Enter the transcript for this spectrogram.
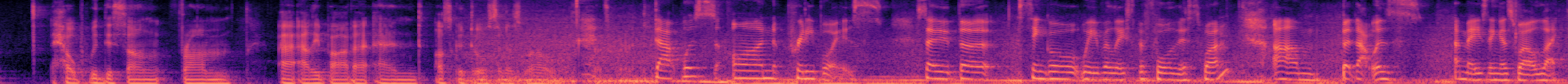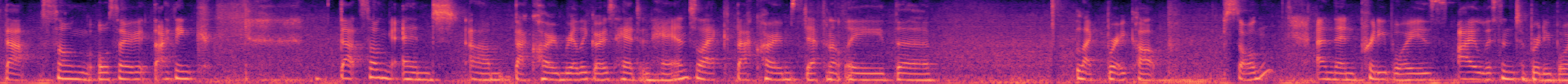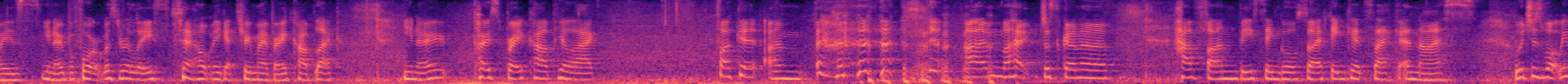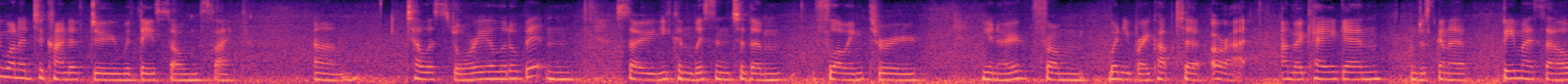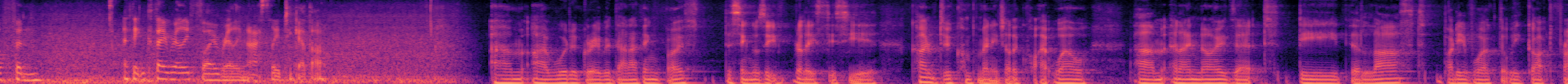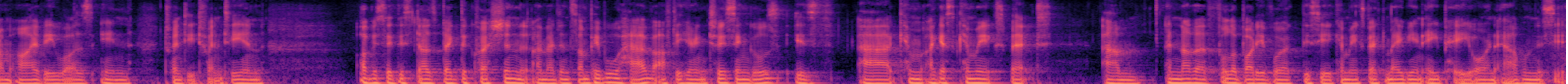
help with this song from uh, Ali Bada and Oscar Dawson as well. That's. That was on Pretty Boys. So the single we released before this one, um, but that was amazing as well. Like that song, also, I think that song and um, Back Home really goes hand in hand. Like Back Home's definitely the like breakup song. And then pretty boys i listened to pretty boys you know before it was released to help me get through my breakup. Like you know post breakup you're like fuck it i'm i'm like just gonna have fun be single. So i think it's like a nice which is what we wanted to kind of do with these songs like um, tell a story a little bit. And so you can listen to them flowing through you know, from when you break up to, all right, I'm okay again. I'm just going to be myself. And I think they really flow really nicely together. Um, I would agree with that. I think both the singles that you've released this year kind of do complement each other quite well. Um, and I know that the the last body of work that we got from Ivy was in 2020, and obviously this does beg the question that I imagine some people will have after hearing two singles: is uh, can I guess can we expect um, another fuller body of work this year? Can we expect maybe an EP or an album this year?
